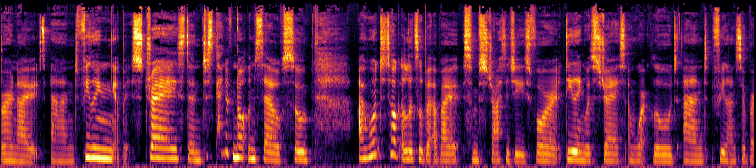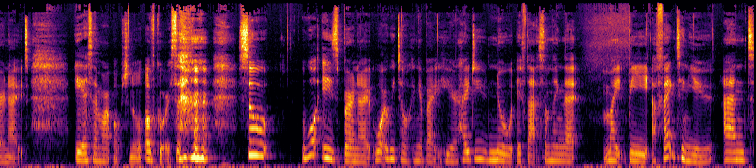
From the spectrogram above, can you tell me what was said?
burnout and feeling a bit stressed and just kind of not themselves. So, I want to talk a little bit about some strategies for dealing with stress and workload and freelancer burnout. ASMR optional, of course. so, what is burnout? What are we talking about here? How do you know if that's something that might be affecting you. And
